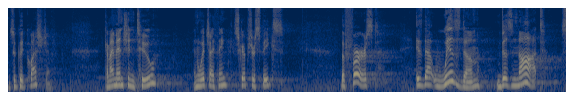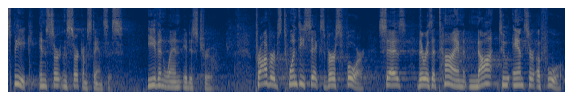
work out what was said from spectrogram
It's a good question. Can I mention two in which I think Scripture speaks? The first is that wisdom does not speak in certain circumstances, even when it is true. Proverbs 26, verse 4 says, There is a time not to answer a fool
